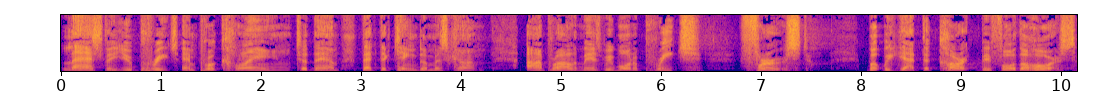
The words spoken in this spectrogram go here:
Lastly, you preach and proclaim to them that the kingdom has come. Our problem is we want to preach first, but we got the cart before the horse.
